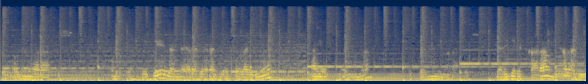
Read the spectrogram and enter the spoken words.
atau 500 untuk SBB dan daerah-daerah GSE lainnya IELTS-nya 5 TOEFL-nya 500 jadi dari sekarang misalnya di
